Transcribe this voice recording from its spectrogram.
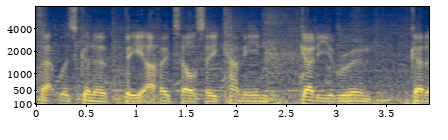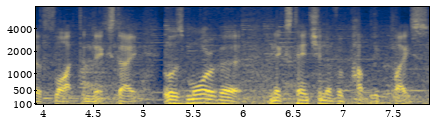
that was going to be a hotel so you come in, go to your room, go to flight the next day. It was more of a, an extension of a public place.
